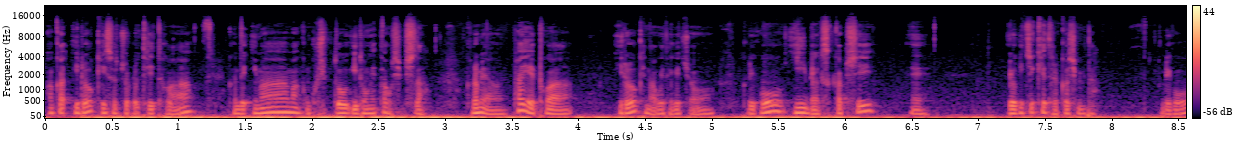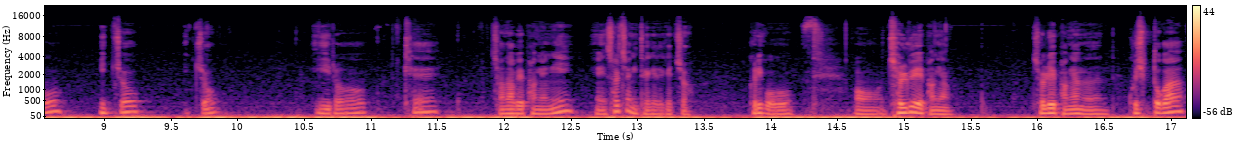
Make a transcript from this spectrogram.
아까 이렇게 있었죠 로테이터가 근데 이마만큼 90도 이동했다고 칩시다. 그러면 파이 F가 이렇게 나오게 되겠죠. 그리고 이 맥스 값이 예, 여기 찍게 될 것입니다. 그리고 이쪽 이쪽 이렇게 전압의 방향이 예, 설정이 되게 되겠죠. 그리고 어, 전류의 방향 전류의 방향은 90도가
